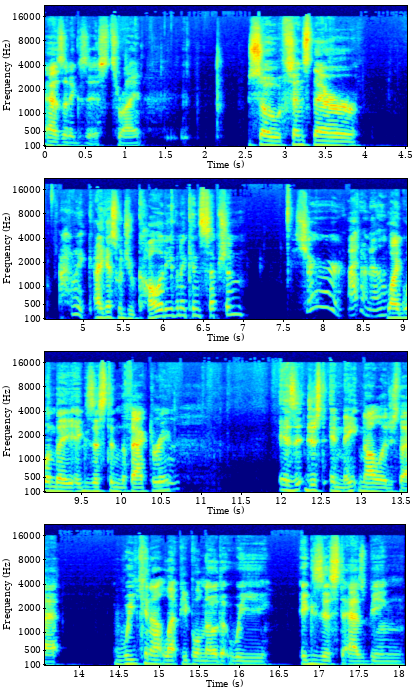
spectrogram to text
as it exists, right? So since they're, I don't, I guess would you call it even a conception? sure, I don't know. Like when they exist in the factory, Mhm. is it just innate knowledge that we cannot let people know that we exist as being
